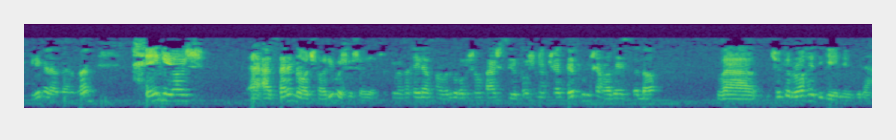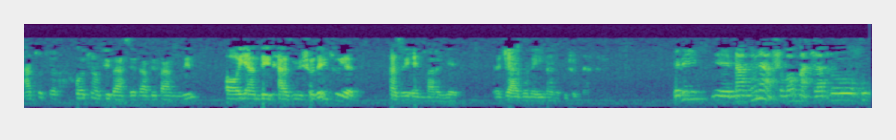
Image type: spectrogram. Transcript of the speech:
می‌گیری به نظر من خیلی هاش از سر ناچاری باشه شاید. چون مثلا خیلی از خانواده به قول شما فرش زیر پاشون هم شاید بفروشن به اصطلاح. و چون که راه دیگه ای نمی‌بینه. حتی تو خودتون توی بحث قبلی فرمودین آینده تضمین شده ای توی فضای علم برای جوون ایران وجود نداره. ببینید ممنونم. شما مطلب رو خوب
